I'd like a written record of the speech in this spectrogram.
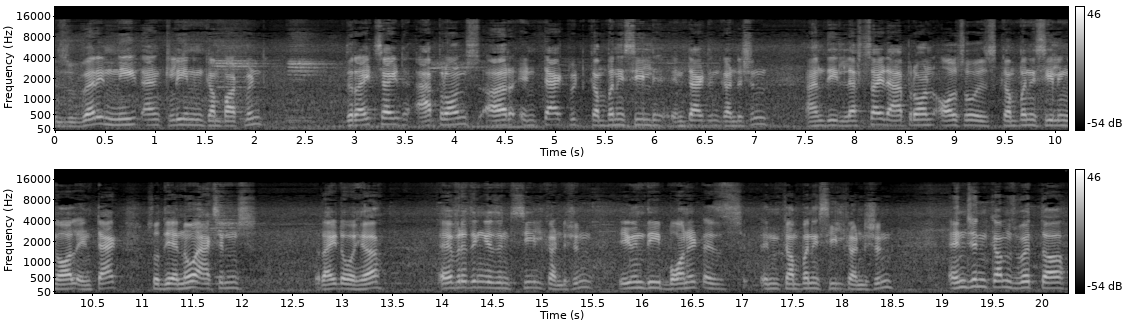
is very neat and clean in compartment. The right side aprons are intact with company sealed intact in condition. And the left side apron also is company sealing all intact. So there are no accidents right over here. Everything is in seal condition. Even the bonnet is in company seal condition. Engine comes with a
